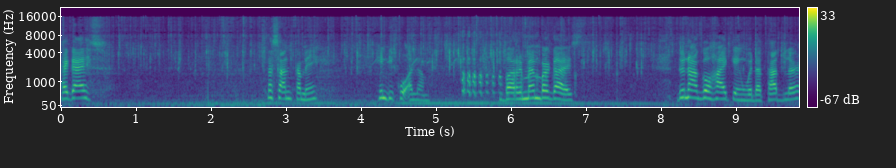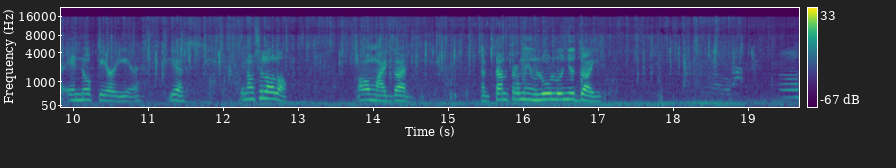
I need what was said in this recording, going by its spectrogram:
Hi guys! Nasaan kami? Hindi ko alam. But remember guys, do not go hiking with a toddler and no carrier. Yes. Sino si Lolo? Oh my God. Nagtantrum yung lulo nyo, Joy. Oh,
